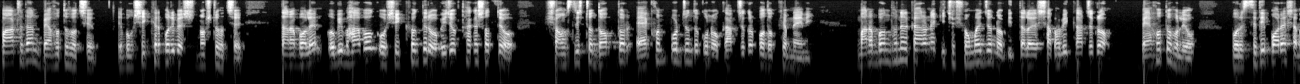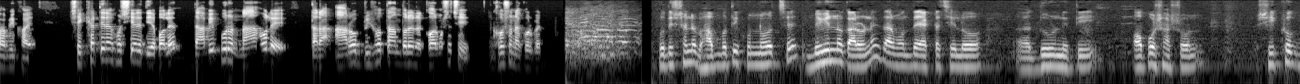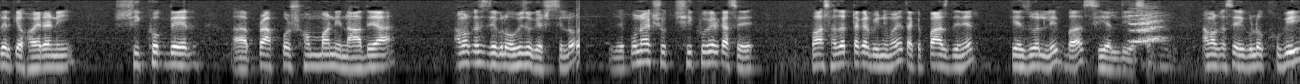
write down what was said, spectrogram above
পাঠদান ব্যাহত হচ্ছে এবং শিক্ষার পরিবেশ নষ্ট হচ্ছে। তারা বলেন, অভিভাবক ও শিক্ষকদের অভিযোগ থাকা সত্ত্বেও সংশ্লিষ্ট দপ্তর এখন পর্যন্ত কোনো কার্যকর পদক্ষেপ নেয়নি। মানববন্ধনের কারণে কিছু সময়ের জন্য বিদ্যালয়ের স্বাভাবিক কার্যক্রম ব্যাহত হলেও পরিস্থিতি পরে স্বাভাবিক হয়। শিক্ষার্থীরা হুঁশিয়ারি দিয়ে বলেন, দাবি পূরণ না হলে তারা আরও বৃহৎ আন্দোলনের কর্মসূচি ঘোষণা করবেন। প্রতিষ্ঠানের ভাবমূর্তি ক্ষুণ্ণ হচ্ছে বিভিন্ন কারণে। তার মধ্যে একটা ছিল দুর্নীতি, অপশাসন, শিক্ষকদেরকে হয়রানি, শিক্ষকদের প্রাপ্য সম্মানই না দেয়া। আমার কাছে যেগুলো অভিযোগ এসেছিল, যে কোনো এক শিক্ষকের কাছে পাঁচ হাজার টাকার বিনিময়ে তাকে পাঁচ দিনের ক্যাজুয়াল লিভ বা সিএল দিয়েছে। আমার কাছে এগুলো খুবই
